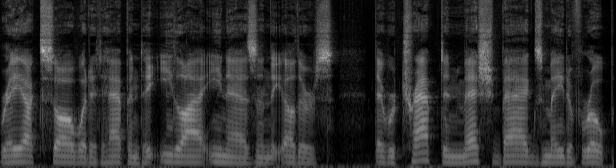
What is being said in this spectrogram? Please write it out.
Rayak saw what had happened to Eli, Inez, and the others. They were trapped in mesh bags made of rope,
